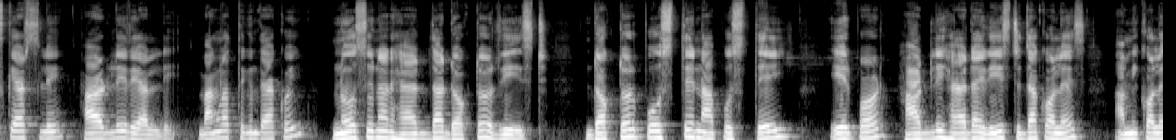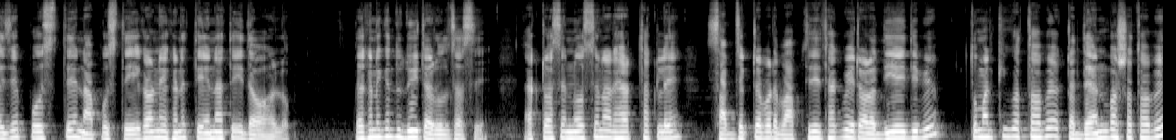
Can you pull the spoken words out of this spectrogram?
scarcely hardly rarely বাংলার থেকে কিন্তু একই। No sooner had the doctor reached doctor পৌঁছতে না পৌঁছতেই এরপর hardly had I reached the college আমি কলেজে পৌঁছতে না পৌঁছতে এই কারণে এখানে তে নাতেই দেওয়া হলো। তো এখানে কিন্তু দুইটা রুলস আছে। একটা আছে নো আর হ্যাড থাকলে সাবজেক্টের পরে ভাবতেই থাকবে, এটা ওরা দিয়েই দিবে। তোমার কি করতে হবে? একটা দেন বসাতে হবে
